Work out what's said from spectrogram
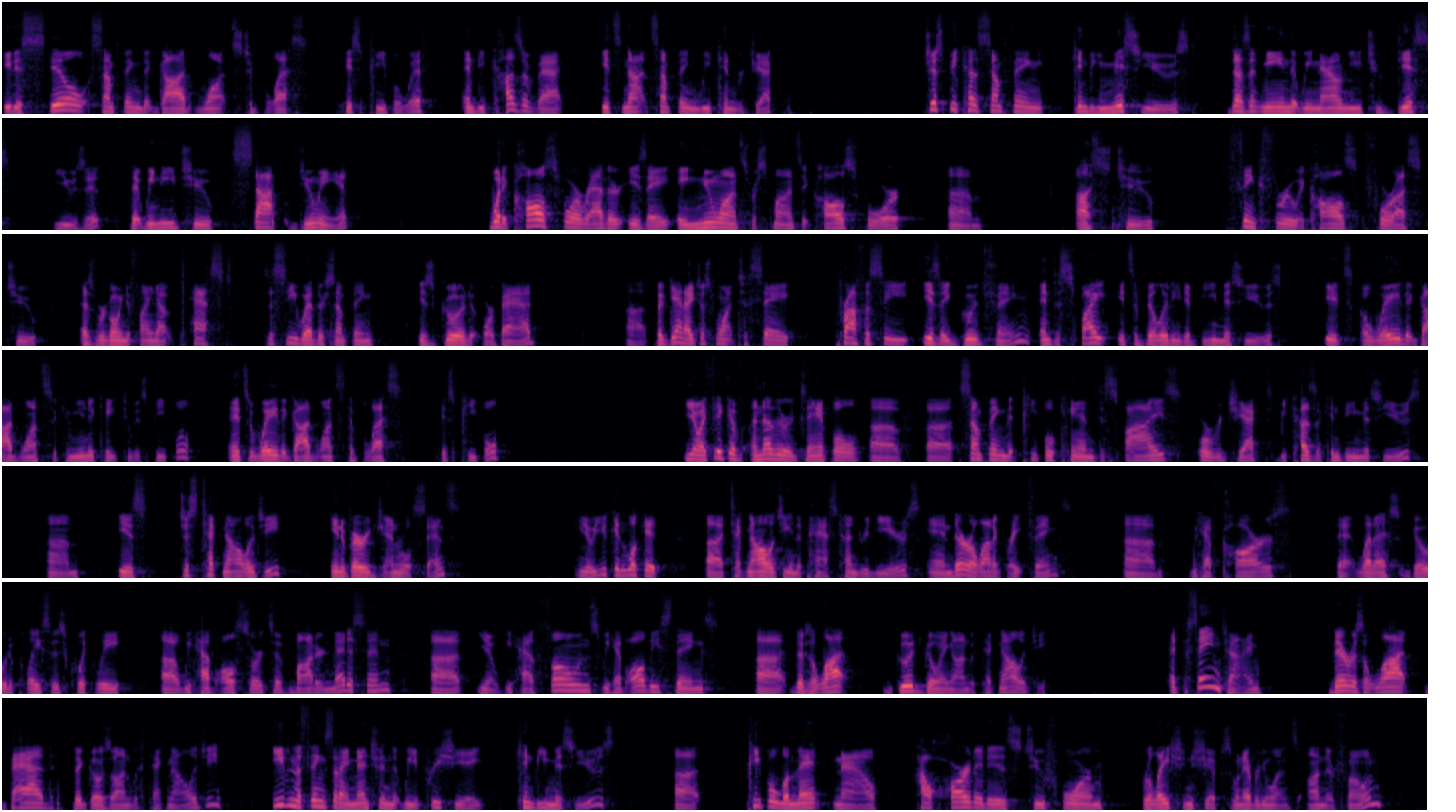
It is still something that God wants to bless his people with. And because of that, it's not something we can reject. Just because something can be misused doesn't mean that we now need to disuse it, that we need to stop doing it. What it calls for, rather, is a, a nuanced response. It calls for um, us to think through, it calls for us to, as we're going to find out, test to see whether something is good or bad. Uh, but again, I just want to say prophecy is a good thing, and despite its ability to be misused, it's a way that God wants to communicate to his people, and it's a way that God wants to bless his people. You know, I think of another example of uh, something that people can despise or reject because it can be misused um, is just technology in a very general sense. You know, you can look at uh, technology in the past hundred years, and there are a lot of great things. Um, we have cars that let us go to places quickly. Uh, we have all sorts of modern medicine. Uh, you know, we have phones. We have all these things. Uh, there's a lot good going on with technology. At the same time, there is a lot bad that goes on with technology. Even the things that I mentioned that we appreciate can be misused. Uh, people lament now how hard it is to form relationships when everyone's on their phone,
